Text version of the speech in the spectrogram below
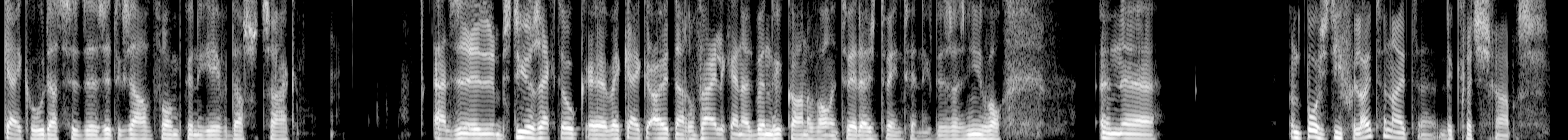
kijken hoe dat ze de zittingsavond vorm kunnen geven. Dat soort zaken. En het bestuur zegt ook, wij kijken uit naar een veilig en uitbundig carnaval in 2022. Dus dat is in ieder geval een, een positief geluid vanuit de krutjeschrapers.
